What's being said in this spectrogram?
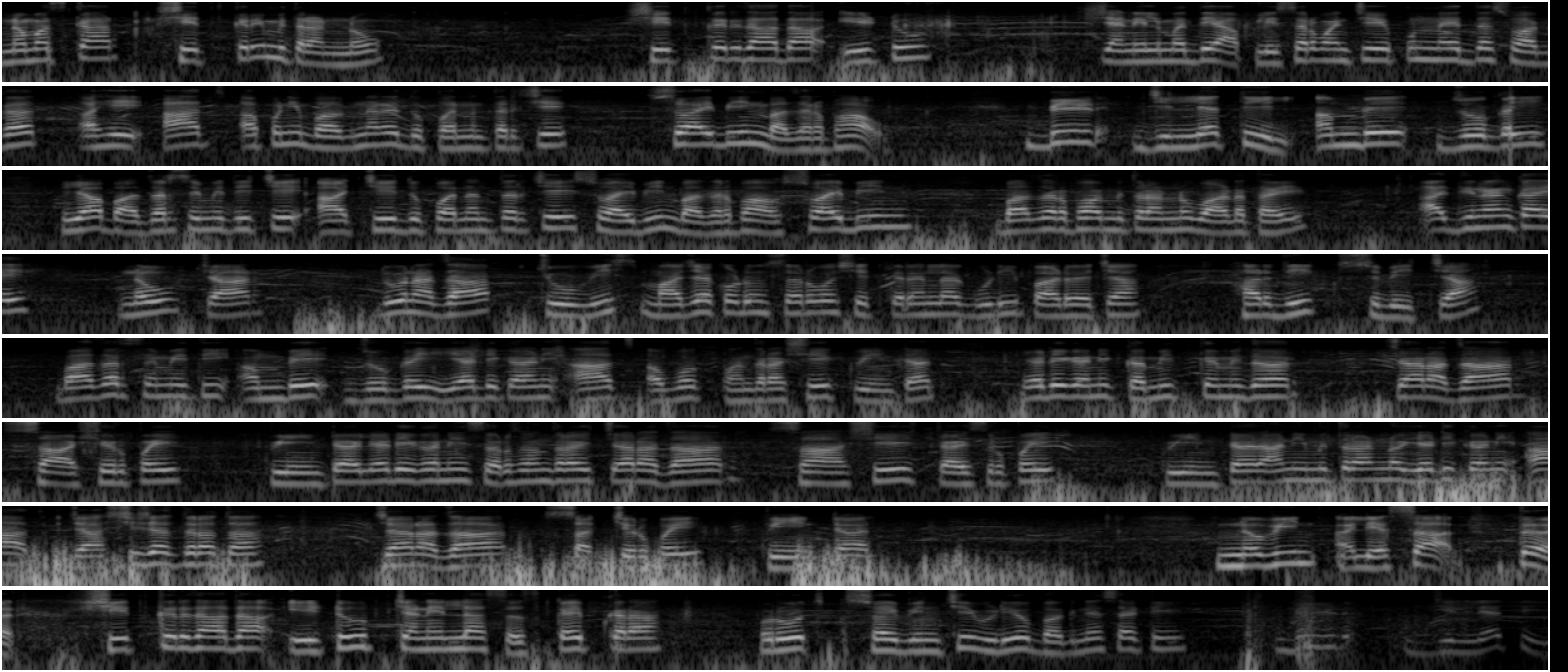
नमस्कार शेतकरी मित्रांनो. शेतकरी दादा यूट्यूब चॅनेलमध्ये आपले सर्वांचे पुन्हा एकदा स्वागत आहे. आज आपण बघणारे दुपारनंतरचे सोयाबीन बाजारभाव. बीड जिल्ह्यातील आंबे जोगई या बाजार समितीचे आजचे दुपारनंतरचे सोयाबीन बाजारभाव. सोयाबीन बाजारभाव मित्रांनो वाढत आहे. आज दिनांक आहे नऊ चार दोन हजार चोवीस. माझ्याकडून सर्व शेतकऱ्यांना गुढीपाडव्याच्या हार्दिक शुभेच्छा. बाजार समिती आंबे जोगई या ठिकाणी आज अवक पंधराशे क्विंटल. या ठिकाणी कमीत कमी दर चार हजार सहाशे रुपये क्विंटल. या ठिकाणी सरसंद्राई चार हजार सहाशे चाळीस रुपये क्विंटल. आणि मित्रांनो या ठिकाणी आज जास्तीत जास्त दराचा चार हजार सातशे रुपये क्विंटल. नवीन आले असाल तर शेतकरी दादा यूट्यूब चॅनेलला सबस्क्राईब करा. रोज सोयाबीनचे व्हिडिओ बघण्यासाठी बीड जिल्ह्यातील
